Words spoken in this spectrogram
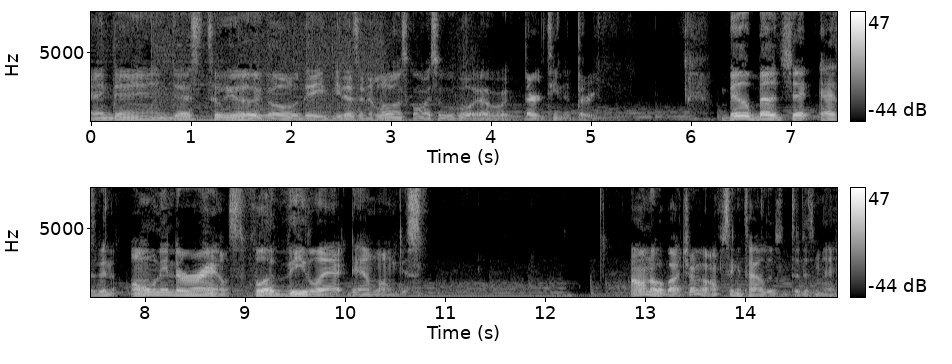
And then just two years ago, they beat us in the lowest scoring Super Bowl ever, 13 to 3. Bill Belichick has been owning the Rams for the damn longest. I don't know about y'all. I'm sick and tired of listening to this man.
